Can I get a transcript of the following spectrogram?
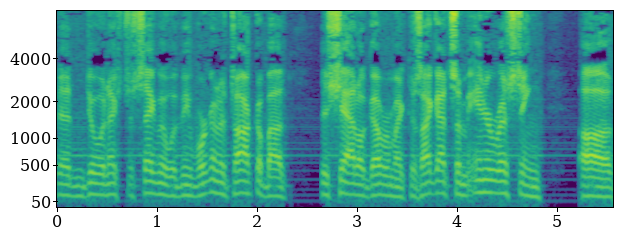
and do an extra segment with me. We're going to talk about the shadow government because I got some interesting uh,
